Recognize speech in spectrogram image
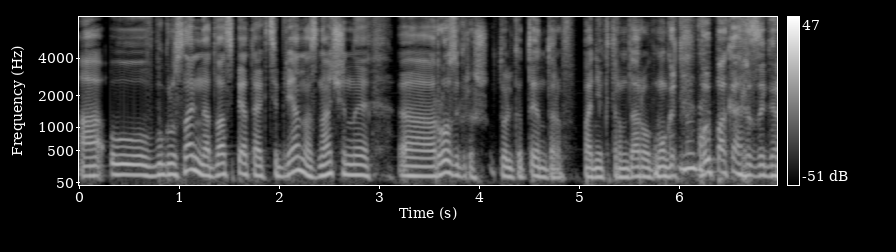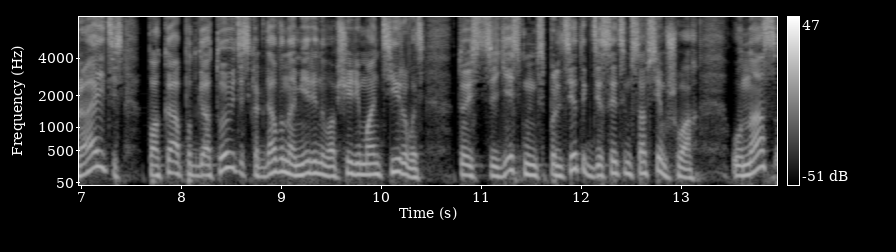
а у, в Бугуруслане на 25 октября назначены э, розыгрыш только тендеров по некоторым дорогам. Он говорит, Ну да. вы пока разыграетесь, пока подготовитесь, когда вы намерены вообще ремонтировать. То есть есть муниципалитеты, где с этим совсем швах. У нас,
